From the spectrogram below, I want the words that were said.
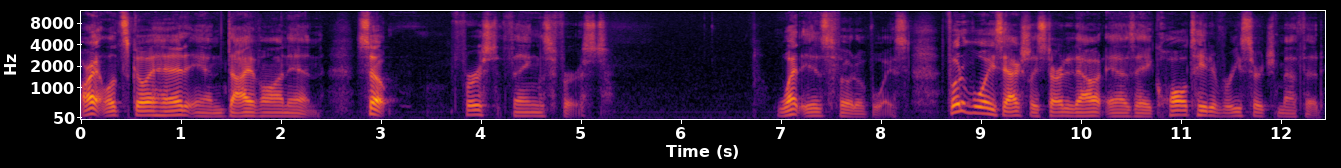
All right, let's go ahead and dive on in. So, first things first. What is Photo Voice? Photo Voice actually started out as a qualitative research method.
